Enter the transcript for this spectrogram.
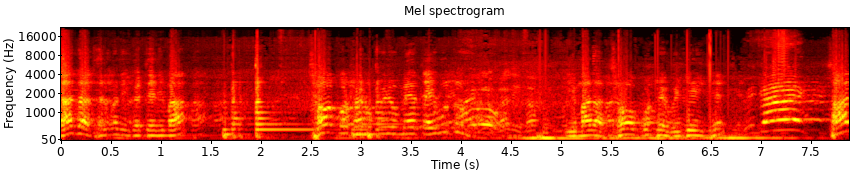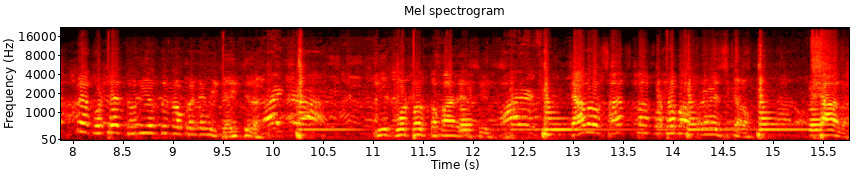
દાદા ધર્મની કચેરીમાં છ કોઠાનું મેળું મેચ આવ્યું હતું એ મારા છ કોઠે વિજય છે સાતમે કોઠે દુર્યોધનો બનેવી જયદ્ર. એ કોઠો તમારે છે. ચાલો સાતમા કોઠામાં પ્રવેશ કરો ચાલો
